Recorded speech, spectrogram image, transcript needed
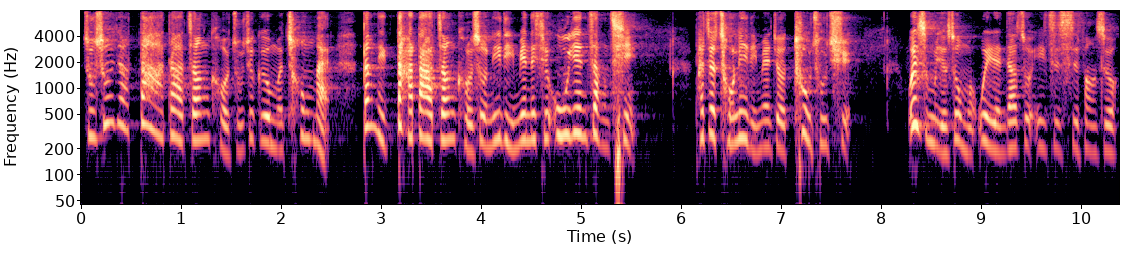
主说要大大张口，主就给我们充满。当你大大张口的时候，你里面那些乌烟瘴气，它就从你里面就吐出去。为什么有时候我们为人家做医治释放的时候，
